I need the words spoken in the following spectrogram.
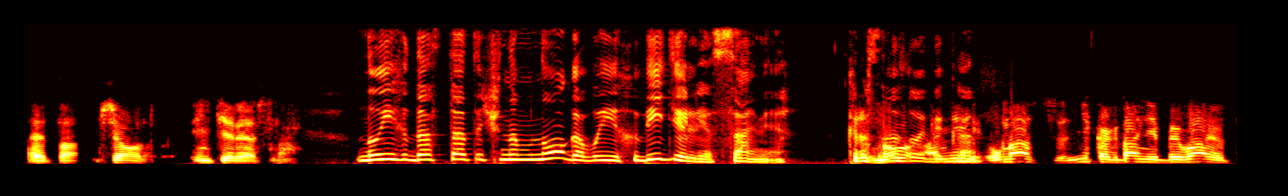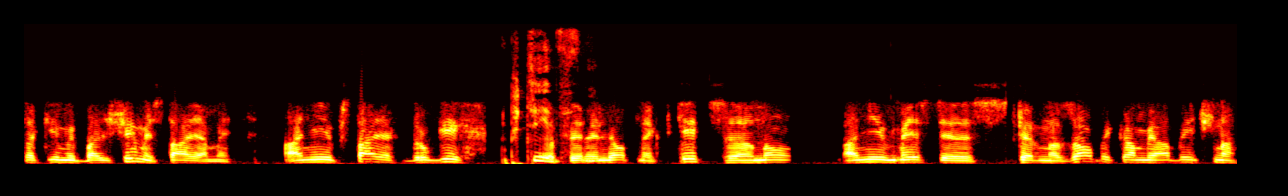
это все интересно. Но их достаточно много, вы их видели сами, краснозобика? Ну, они у нас никогда не бывают такими большими стаями. Они в стаях других птиц, перелетных птиц, но они вместе с чернозобиками обычно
